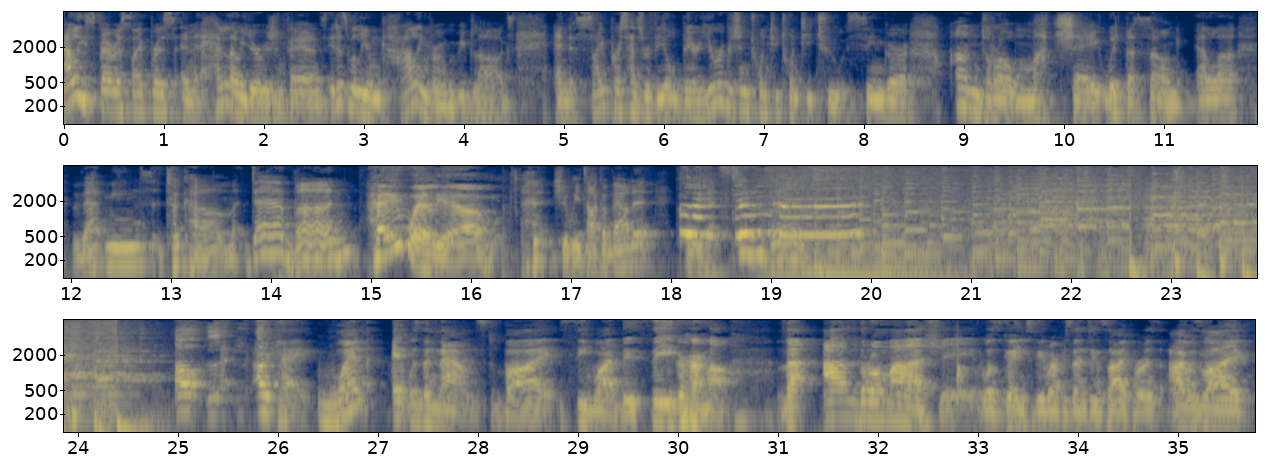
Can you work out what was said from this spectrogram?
Kalispera Cyprus and hello Eurovision fans. It is William Calling from Wiwibloggs, and Cyprus has revealed their Eurovision 2022 singer Andro Andromache with the song Ela. That means to come. Devon! Hey William! Should we talk about it? Let's do this! Okay. When it was announced by CYBC girl that Andromache was going to be representing Cyprus, I was like,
